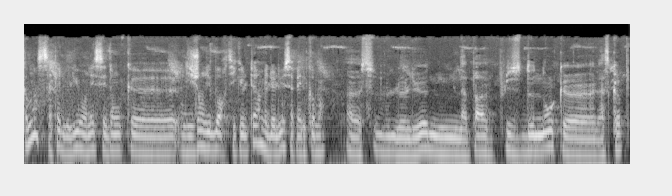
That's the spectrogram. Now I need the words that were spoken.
Comment ça s'appelle le lieu où on est C'est donc, euh, on dit Jean Dubois horticulteur, mais le lieu s'appelle comment Euh, le lieu n'a pas plus de nom que la SCOP.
